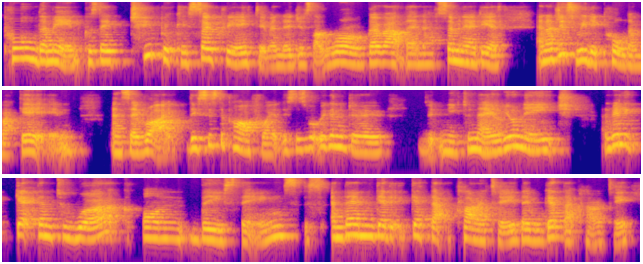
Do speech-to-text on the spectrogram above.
pull them in because they're typically so creative and they're just like whoa go out there and have so many ideas and I just really pull them back in and say, right, this is the pathway. This is what we're going to do. You need to nail your niche and really get them to work on these things and then get it, get that clarity. They will get that clarity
